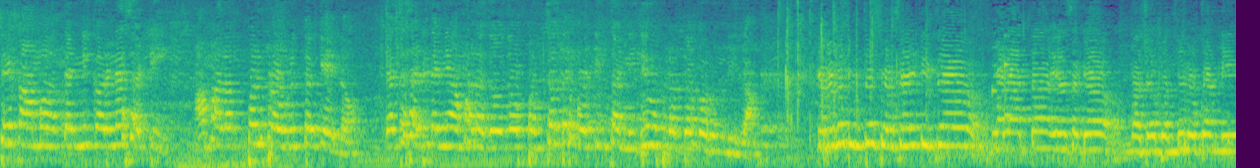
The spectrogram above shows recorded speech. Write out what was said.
ते कामं त्यांनी करण्यासाठी आम्हाला पण प्रवृत्त केलं. त्याच्यासाठी त्यांनी आम्हाला जवळजवळ पंच्याहत्तर कोटींचा निधी उपलब्ध करून दिला. त्यामुळे तुमच्या सोसायटीचं मला आता या सगळ्या माझ्या बंधू लोकांनी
